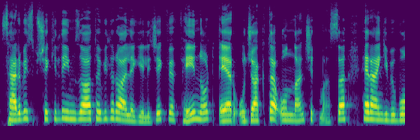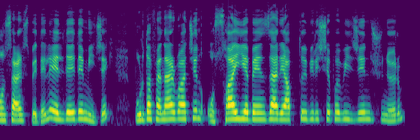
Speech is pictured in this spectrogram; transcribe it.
serbest bir şekilde imza atabilir hale gelecek ve Feyenoord eğer Ocak'ta ondan çıkmazsa herhangi bir bonservis bedeli elde edemeyecek. Burada Fenerbahçe'nin Osayi'ye benzer yaptığı bir iş yapabileceğini düşünüyorum.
